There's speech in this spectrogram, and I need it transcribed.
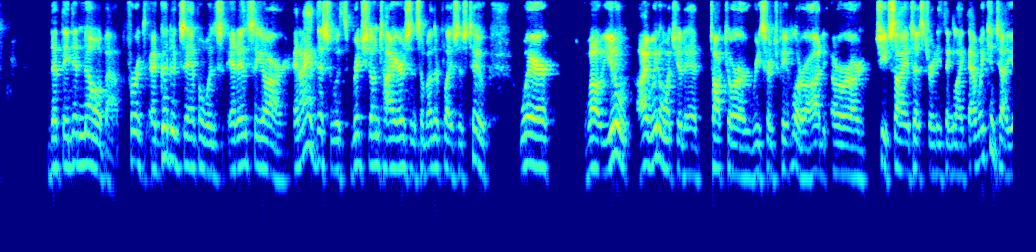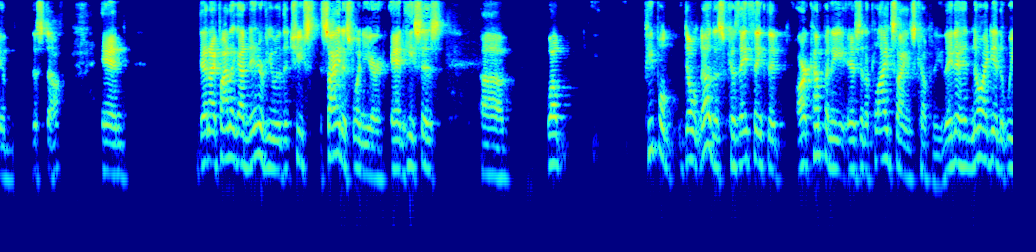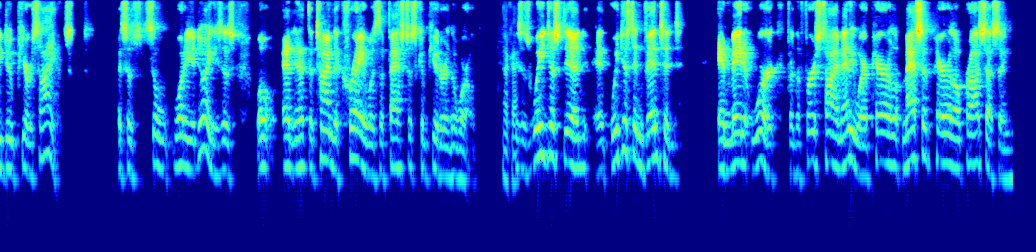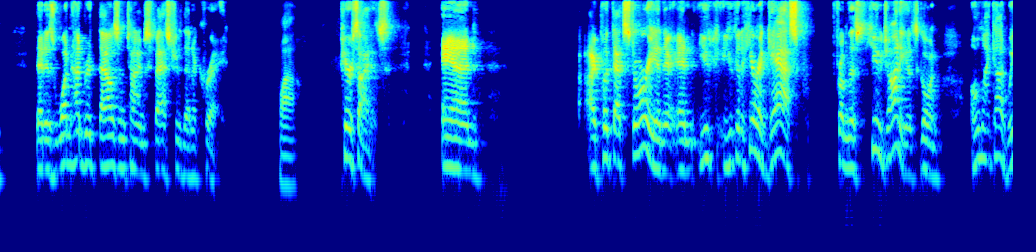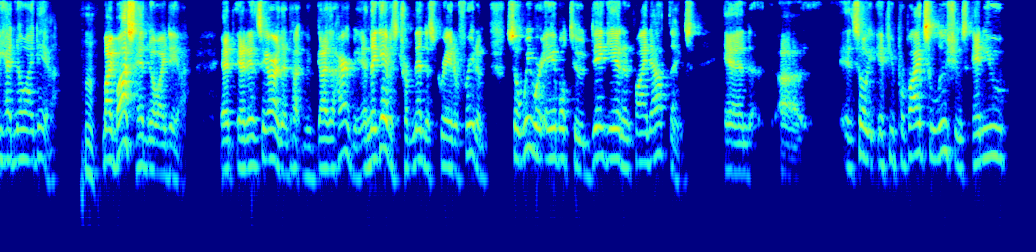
that they didn't know about. For a good example was at NCR, and I had this with Bridgestone tires and some other places too, where well, you don't. I we don't want you to talk to our research people or our or our chief scientist or anything like that. We can tell you this stuff. And then I finally got an interview with the chief scientist one year, and he says, uh, "Well, people don't know this because they think that our company is an applied science company. They had no idea that we do pure science. I says, so what are you doing? He says, well, and at the time, the Cray was the fastest computer in the world. Okay. He says, we just did, we just invented and made it work for the first time anywhere, parallel, massive parallel processing that is 100,000 times faster than a Cray. Wow. Pure science. And I put that story in there, and you you could hear a gasp from this huge audience going, "Oh my God, we had no idea." Hmm. My boss had no idea at, at NCR, that the guy that hired me, and they gave us tremendous creative freedom. So we were able to dig in and find out things, and uh, and so if you provide solutions and you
